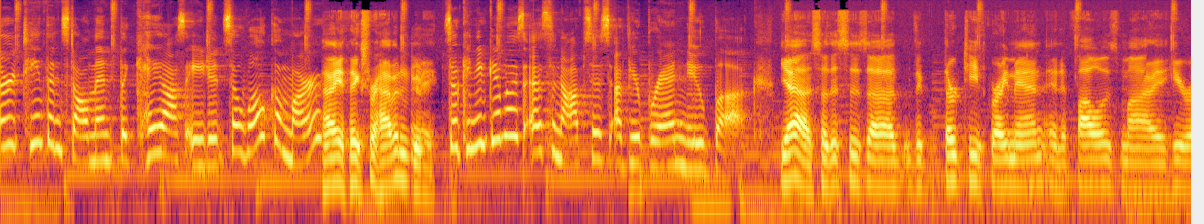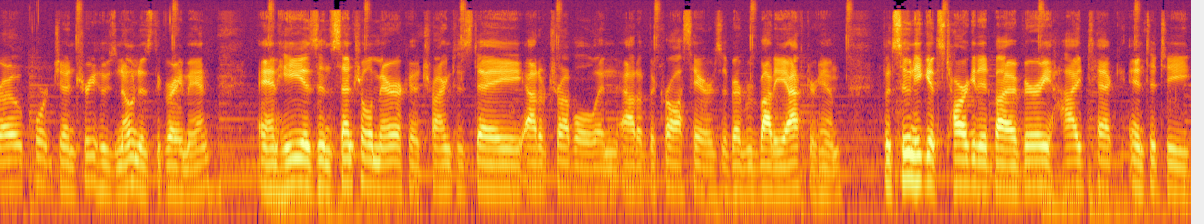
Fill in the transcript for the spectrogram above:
13th installment, The Chaos Agent. So welcome, Mark. Hi, thanks for having me. So can you give us a synopsis of your brand new book? Yeah, so this is uh, the 13th Gray Man, and it follows my hero, Court Gentry, who's known as the Gray Man and he is in Central America trying to stay out of trouble and out of the crosshairs of everybody after him. But soon he gets targeted by a very high tech entity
